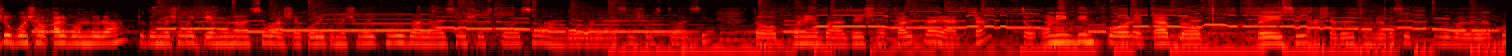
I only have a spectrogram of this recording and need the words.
শুভ সকাল বন্ধুরা। তো তোমরা সবাই কেমন আছো? আশা করি তোমরা সবাই খুবই ভালো আছো সুস্থ আছো আমরাও ভালো আছি সুস্থ আছি। তো ওখানে বাজে সকাল প্রায় আটটা। তো অনেক দিন পর একটা ব্লগ রয়েছি। আশা করি তোমরা কাছে খুবই ভালো লাগবো।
